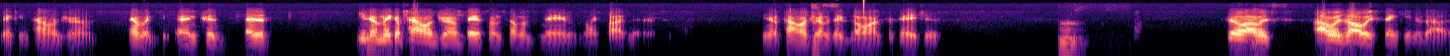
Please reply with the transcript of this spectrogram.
making palindromes, and would, and could edit, you know, make a palindrome based on someone's name in like five minutes. You know, palindromes that go on for pages. Huh. So I was, I was always thinking about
